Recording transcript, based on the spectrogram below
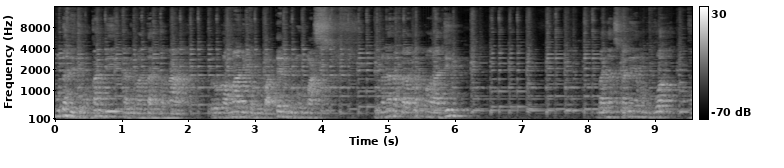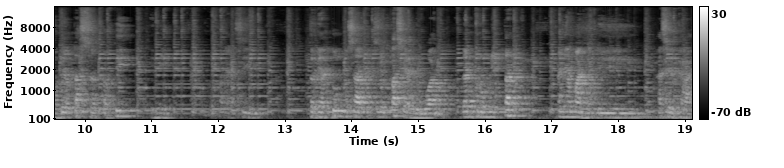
mudah ditemukan di Kalimantan Tengah, terutama di Kabupaten Gunung Mas, di mana rata-rata pengrajin banyak sekali yang membuat model tas seperti ini. Variasi tergantung besar kecil tas yang dibuat dan kerumitan anyaman yang dihasilkan.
